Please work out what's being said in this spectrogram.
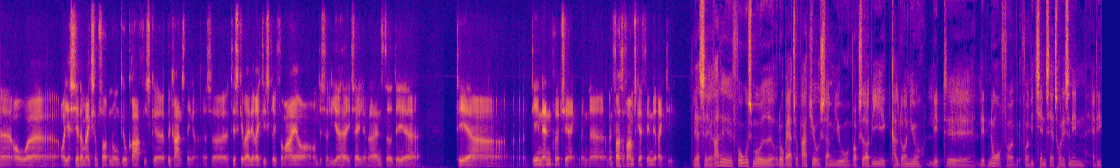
Øh, og, øh, og jeg sætter mig ikke som sådan nogle geografiske begrænsninger. Altså, det skal være det rigtige skridt for mig, og om det så lige er her i Italien eller et andet sted, det er, det er, det er en anden prioritering. Men, øh, men først og fremmest skal jeg finde det rigtige. Lad os øh, rette fokus mod Roberto Baggio, som jo voksede op i Caldogno, lidt, øh, lidt nord for, for Vicenza. Jeg tror, det er sådan en, er det,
